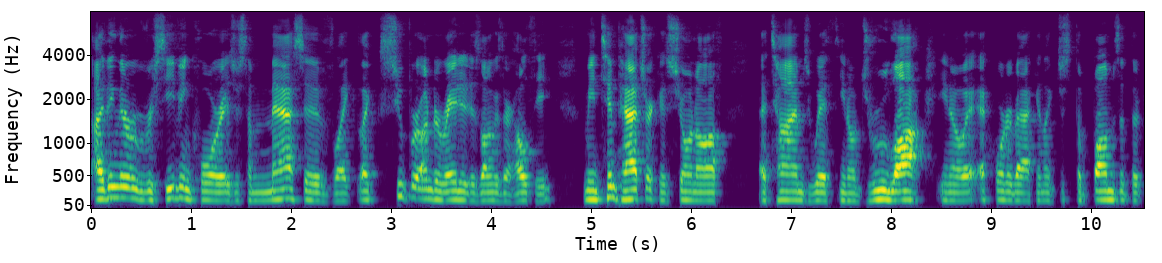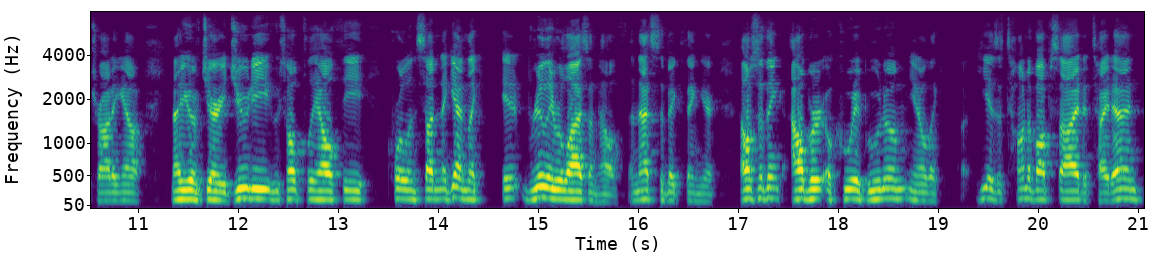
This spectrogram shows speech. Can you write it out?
I think their receiving core is just a massive, like like super underrated as long as they're healthy. I mean, Tim Patrick has shown off at times with you know Drew Lock, you know, at quarterback, and like just the bums that they're trotting out. Now you have Jerry Jeudy, who's hopefully healthy. Courtland Sutton, again, like it really relies on health, and that's the big thing here. I also think Albert Okwuegbunam, you know, like he has a ton of upside at tight end.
